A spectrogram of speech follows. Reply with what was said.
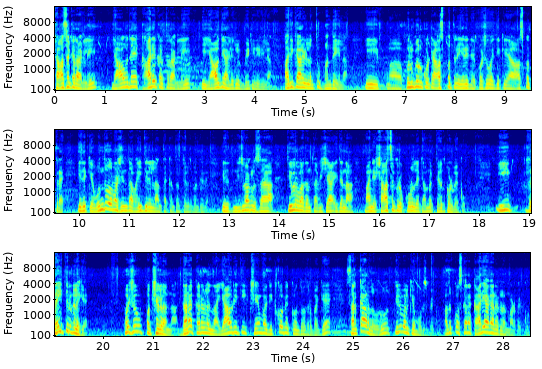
ಶಾಸಕರಾಗಲಿ, ಯಾವುದೇ ಕಾರ್ಯಕರ್ತರಾಗಲಿ ಈ ಯಾವುದೇ ಹಳ್ಳಿಗಳಿಗೆ ಭೇಟಿ ನೀಡಿಲ್ಲ. ಅಧಿಕಾರಿಗಳಂತೂ ಬಂದೇ ಇಲ್ಲ. ಈ ಕೋಟೆ ಆಸ್ಪತ್ರೆ ಏನಿದೆ, ಪಶುವೈದ್ಯಕೀಯ ಆಸ್ಪತ್ರೆ, ಇದಕ್ಕೆ ಒಂದೂವರೆ ವರ್ಷದಿಂದ ವೈದ್ಯರಿಲ್ಲ ಅಂತಕ್ಕಂಥದ್ದು ತಿಳಿದು ಬಂದಿದೆ. ಇದು ನಿಜವಾಗ್ಲೂ ಸಹ ತೀವ್ರವಾದಂಥ ವಿಷಯ. ಇದನ್ನು ಮಾನ್ಯ ಶಾಸಕರು ಕೂಡಲೇ ಗಮನಕ್ಕೆ ತೆಗೆದುಕೊಳ್ಬೇಕು. ಈ ರೈತರುಗಳಿಗೆ, ಪಶು ಪಕ್ಷಿಗಳನ್ನು, ದನ ಕರುಗಳನ್ನು ಯಾವ ರೀತಿ ಕ್ಷೇಮವಾಗಿ ಇಟ್ಕೋಬೇಕು ಅನ್ನೋದ್ರ ಬಗ್ಗೆ ಸರ್ಕಾರದವರು ತಿಳುವಳಿಕೆ ಮೂಡಿಸಬೇಕು. ಅದಕ್ಕೋಸ್ಕರ ಕಾರ್ಯಾಗಾರಗಳನ್ನು ಮಾಡಬೇಕು.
